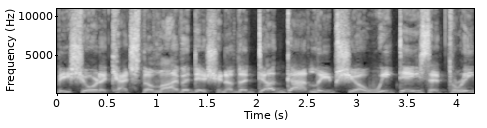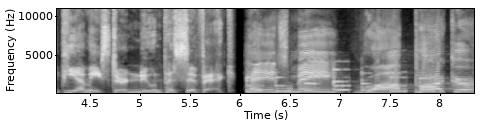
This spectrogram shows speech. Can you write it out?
Be sure to catch the live edition of the Doug Gottlieb Show weekdays at 3 p.m. Eastern, noon Pacific. Hey, it's me, Rob Parker.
